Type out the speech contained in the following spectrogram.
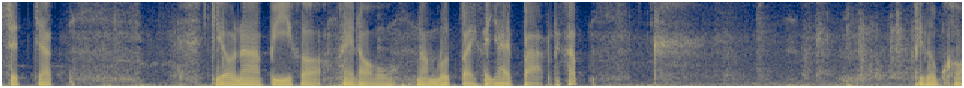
เสร็จจากเกี่ยวหน้าปีก็ให้เรานำรถไปขยายปากนะครับ พี่นพขอ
